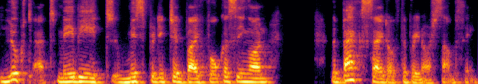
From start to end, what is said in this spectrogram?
looked at. Maybe it mispredicted by focusing on the backside of the brain or something.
